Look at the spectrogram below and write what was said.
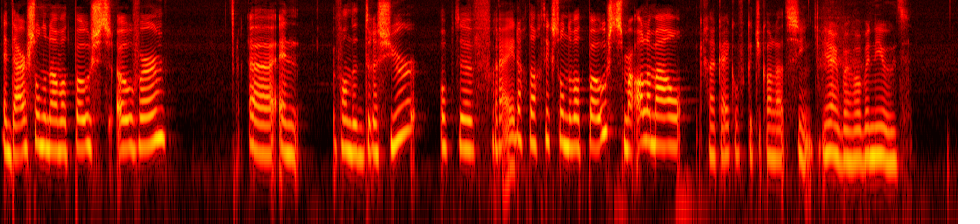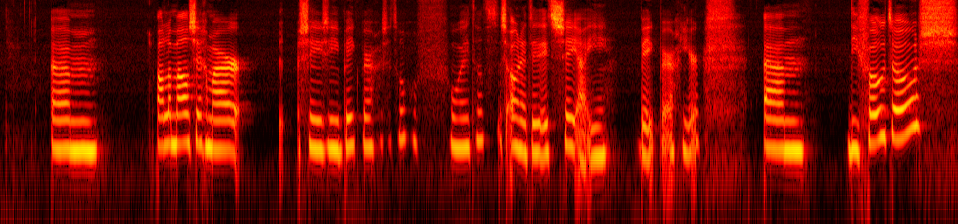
En daar stonden dan wat posts over. Eh, en van de dressuur op de vrijdag, dacht ik, stonden wat posts. Maar allemaal... Ik ga kijken of ik het je kan laten zien. ja, ik ben wel benieuwd. Ehm, allemaal zeg maar... CSI Beekberg is het toch? Of hoe heet dat? Oh nee, het is CAI Beekberg hier. Ehm, die foto's,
